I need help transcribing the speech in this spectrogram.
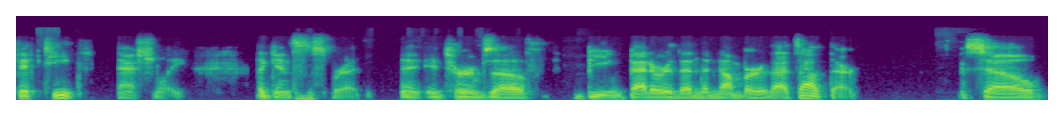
fifteenth nationally against the mm. spread in, in terms of being better than the number that's out there. So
